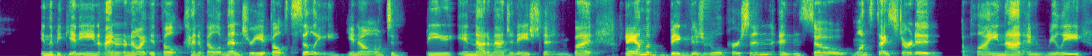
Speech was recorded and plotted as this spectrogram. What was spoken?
in the beginning i don't know it felt kind of elementary it felt silly you know to be in that imagination but i am a big visual person. And so once i started applying that and really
